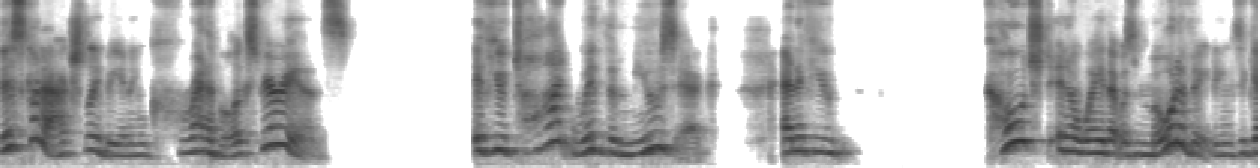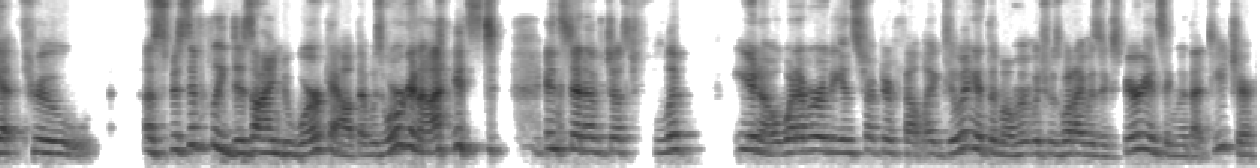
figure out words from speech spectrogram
this could actually be an incredible experience. If you taught with the music and if you coached in a way that was motivating to get through a specifically designed workout that was organized instead of just flip you know whatever the instructor felt like doing at the moment which was what i was experiencing with that teacher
